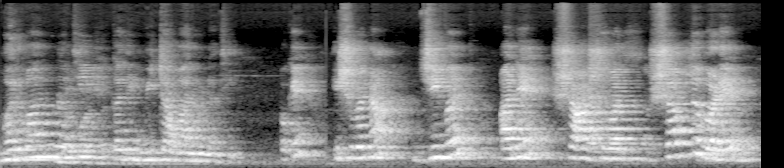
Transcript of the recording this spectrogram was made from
મરવાનું નથી, કદી મીટાવાનું નથી. ઓકે? ઈશ્વરના જીવન અને શાશ્વત શબ્દ વડે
